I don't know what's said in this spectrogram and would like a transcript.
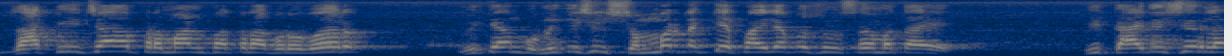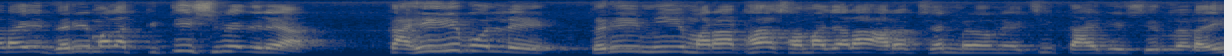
जातीच्या प्रमाणपत्राबरोबर मी त्या भूमिकेशी शंभर टक्के पाहिल्यापासून सहमत आहे. ही कायदेशीर लढाई जरी मला किती शिवे दिल्या काहीही बोलले तरी मी मराठा समाजाला आरक्षण मिळवण्याची कायदेशीर लढाई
